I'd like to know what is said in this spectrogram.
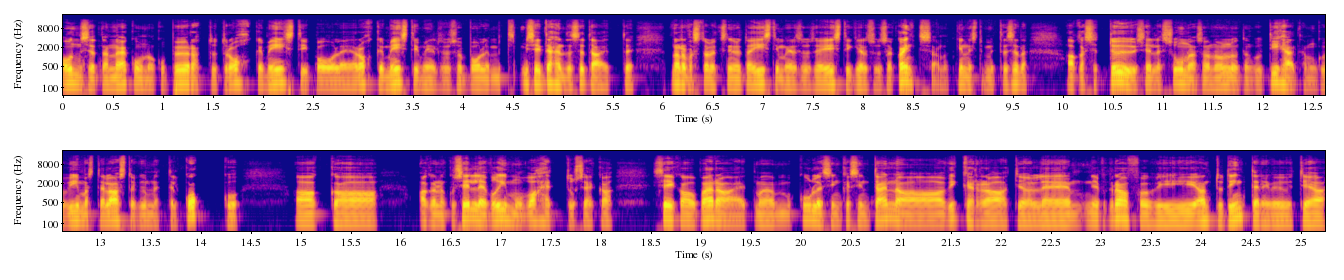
on seda nägu nagu pööratud rohkem Eesti poole ja rohkem eestimeelsuse poole, mis ei tähenda seda, et Narvast oleks nii-öelda eestimeelsuse ja eestikeelsuse kant saanud, kindlasti mitte seda, aga see töö selles suunas on olnud nagu tihedam kui viimastel aastakümnetel kokku, aga aga nagu selle võimuvahetusega see kaob ära, et ma kuulasin ka siin täna Vikerraadiole Jevgrafovi antud intervjuud ja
